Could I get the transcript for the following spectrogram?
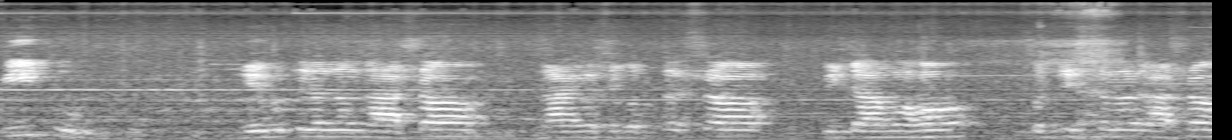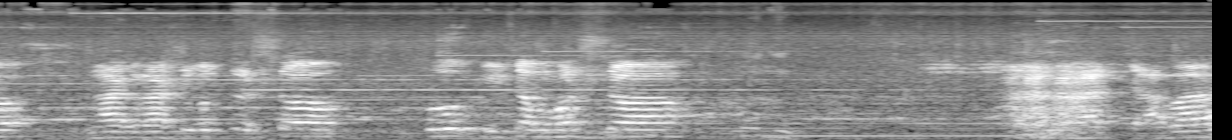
পিতু দেবতীরঞ্জন দাস। নাগরাশি গোত্রস্য পিতামহ প্রতিষ্ঠন দাস নাগরাশি গোত্রস্য পিতামহস্য আবার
